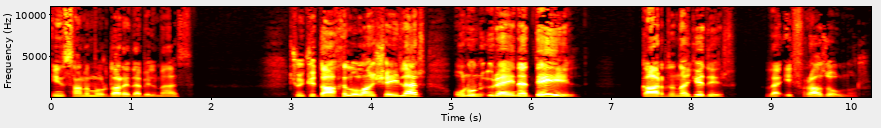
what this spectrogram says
insanı murdar edə bilməz? Çünki daxil olan şeylər onun ürəyinə deyil, qarnına gedir və ifraz olunur.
